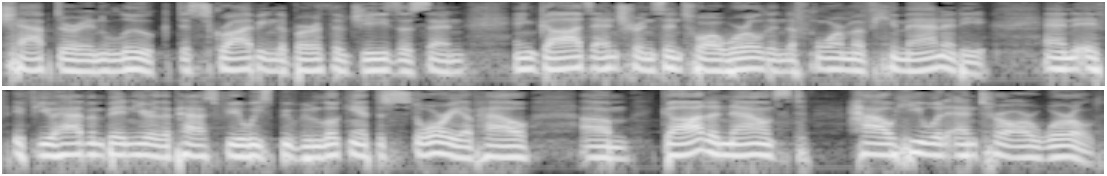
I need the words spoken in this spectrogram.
chapter in Luke describing the birth of Jesus and, and God's entrance into our world in the form of humanity. And if, if you haven't been here the past few weeks, we've been looking at the story of how um, God announced how he would enter our world.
